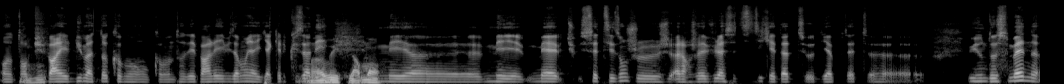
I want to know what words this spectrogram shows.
On entend mmh. plus parler de lui maintenant comme on, comme on entendait parler évidemment il y a, il y a quelques années. Ah oui, clairement. Mais, euh, mais, mais tu, cette saison, je, je alors j'avais vu la statistique, elle date d'il y a peut-être euh, une ou deux semaines,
